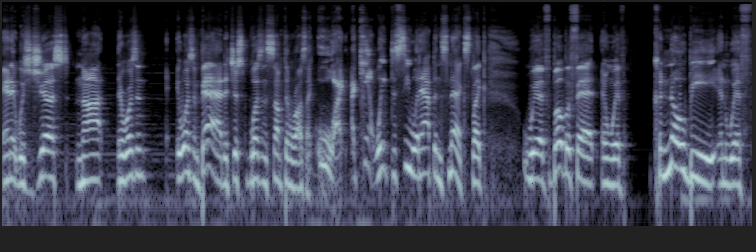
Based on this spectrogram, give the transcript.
and it was just not. There wasn't. It wasn't bad. It just wasn't something where I was like, "Ooh, I, I can't wait to see what happens next." Like with Boba Fett and with Kenobi and with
